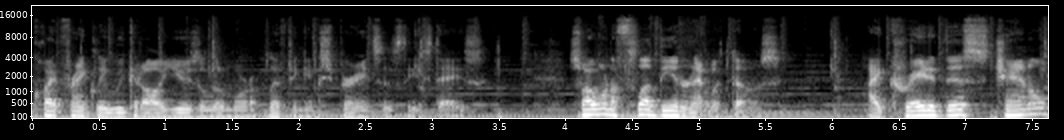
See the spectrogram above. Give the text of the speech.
quite frankly, we could all use a little more uplifting experiences these days. So I want to flood the internet with those. I created this channel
